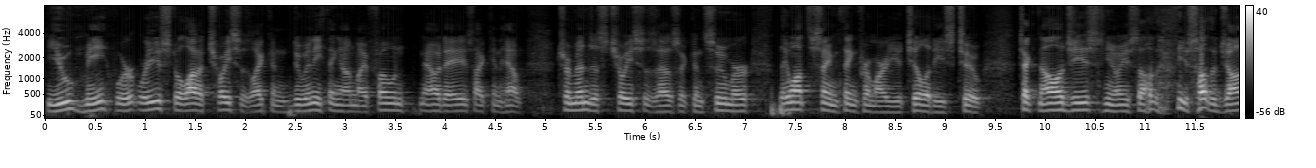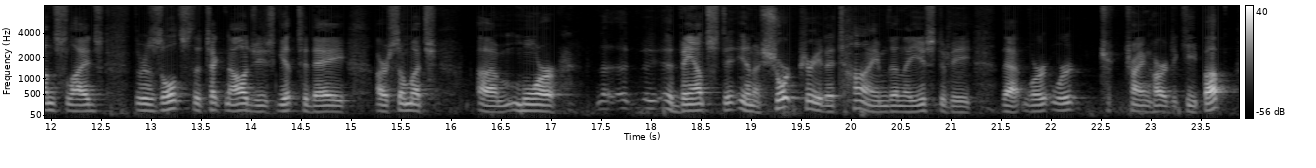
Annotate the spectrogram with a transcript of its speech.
you, me. We're, we're used to a lot of choices. I can do anything on my phone nowadays. I can have tremendous choices as a consumer. They want the same thing from our utilities too. Technologies, you know, you saw the, you saw the John slides. The results the technologies get today are so much um, more uh, advanced in a short period of time than they used to be that we're, we're tr- trying hard to keep up.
